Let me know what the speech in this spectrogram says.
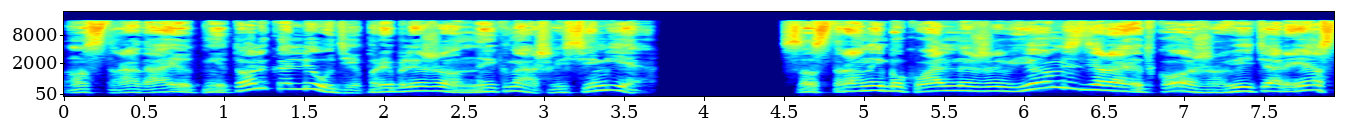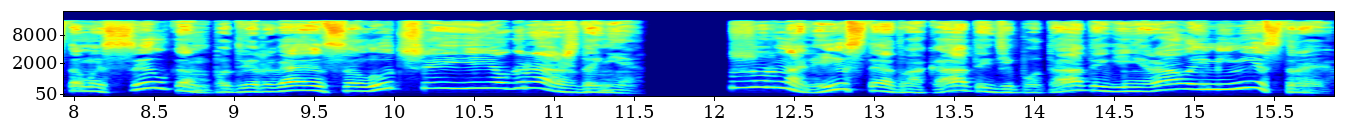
Но страдают не только люди, приближенные к нашей семье. Со стороны буквально живьем сдирают кожу, ведь арестам и ссылкам подвергаются лучшие ее граждане. Журналисты, адвокаты, депутаты, генералы и министры.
